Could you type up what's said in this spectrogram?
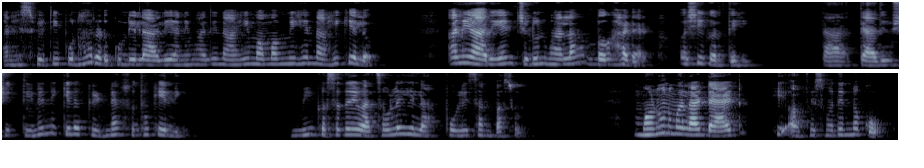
आणि स्वीटी पुन्हा रडकुंडीला आली आणि म्हणाली नाही मामा मी हे नाही केलं. आणि आर्यन चिडून म्हणाला बघा डॅड अशी करते ही. त्या त्या दिवशी तिने निकीला किडनॅपसुद्धा केली. मी कसं तरी वाचवलं हिला पोलिसांपासून. म्हणून मला डॅड ही ऑफिसमध्ये नको.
